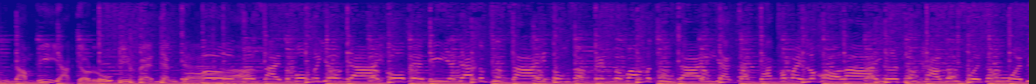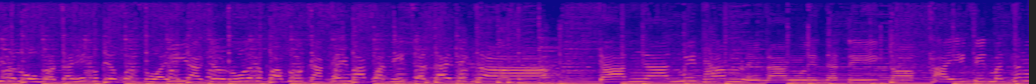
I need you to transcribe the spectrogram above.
ำดำพี่อยากจะรู้มีแฟนยังจ้เออเธอใส่สะโพกก็โยกย้ายโอเบบี้ย่ายาต้องชิดซ้ายตรงสับเป็นมาว่ามันถูกใจอยากจัดทักเข้าไปแล้วาวทั้งสวยทั้งหมวยพี่จะรวหัวใจให้คนเดียวคนสวยอยากจะรู้และทำความรู้จักให้มากกว่านี้จะได้ไหมครับ การงานไม่ทำเลยนั่งเล่นแต่ติ๊กตอกไทยฟิตมันทั้ง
